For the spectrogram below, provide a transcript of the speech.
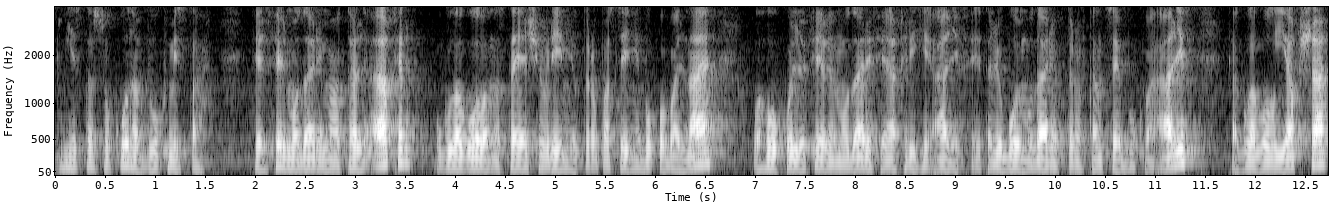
вместо сукуна в двух местах. Фельфель мудари мауталь ахир у глагола настоящего времени, у которого последняя буква больная, вагу кулю фелен мудари фи ахрихи алиф. Это любой мудари, у которого в конце буква алиф, как глагол яхша,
